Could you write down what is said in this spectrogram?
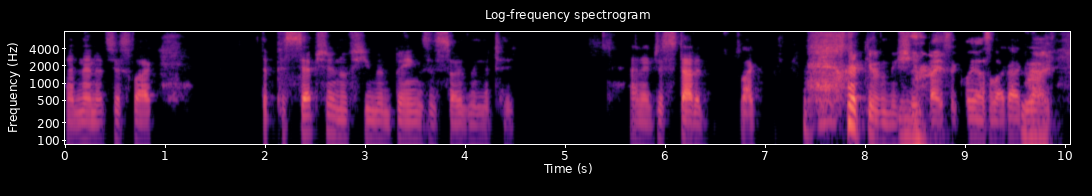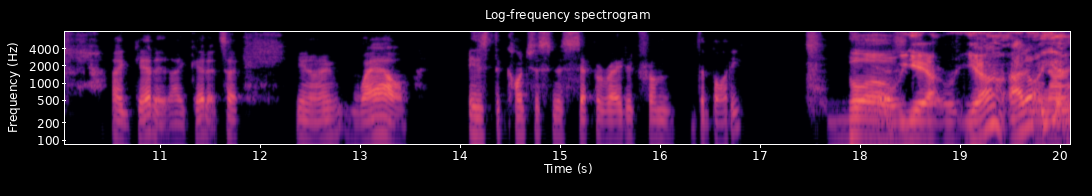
And then it's just like the perception of human beings is so limited. And it just started like giving me shit, Right. basically. I was like, okay, Right. I get it. I get it. So, you know, wow. Is the consciousness separated from the body? Whoa, yeah, yeah. I don't. You Yeah,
